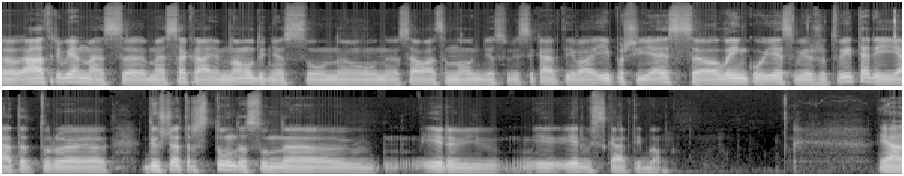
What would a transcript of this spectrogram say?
Uh, Ātri vien mēs, uh, mēs sakrājam naudiņas un, un savācam naudiņas, un viss ir kārtībā. Īpaši, ja es uh, linku iesviežu Twitterī, jā, tad tur uh, 24 stundas un uh, ir, ir, ir viss kārtībā. Jā,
